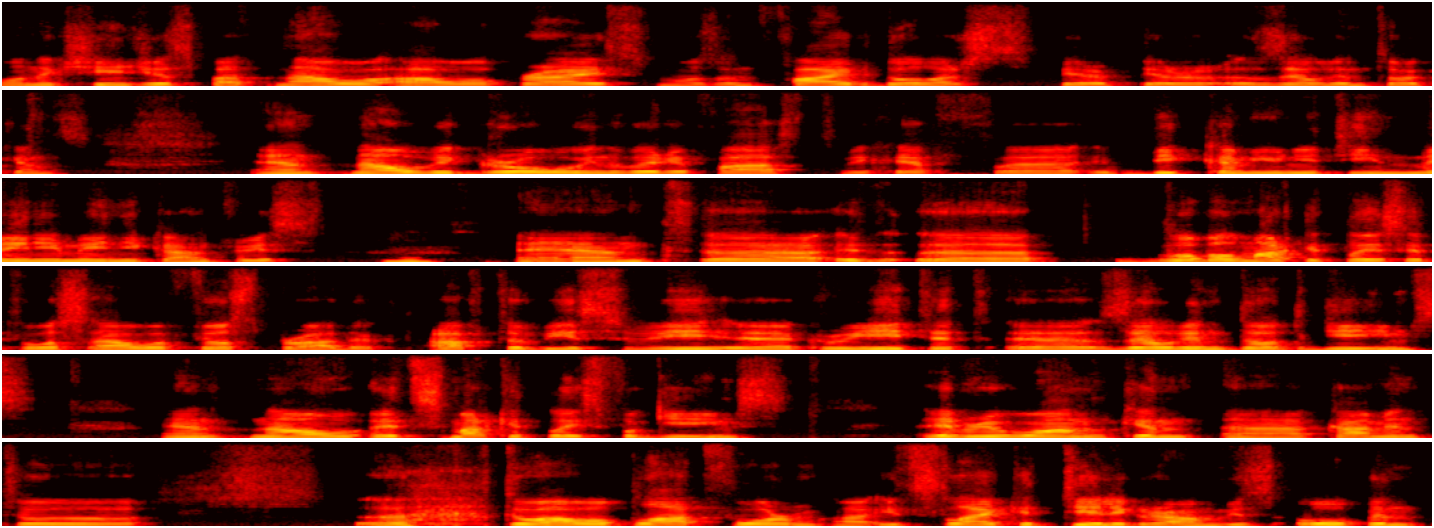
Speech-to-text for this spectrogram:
on exchanges, but now our price more than $5 per, per Zelwin tokens and now we're growing very fast. We have uh, a big community in many many countries. Mm. and uh, it, uh, global marketplace it was our first product. After this we uh, created uh, zelwin.games and now it's marketplace for games. Everyone can uh, come into uh, to our platform. It's like a telegram with open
